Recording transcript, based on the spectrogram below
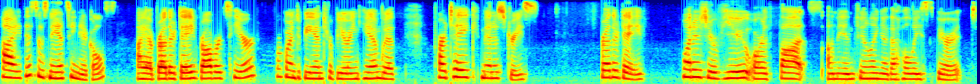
Hi, this is Nancy Nichols. I have Brother Dave Roberts here. We're going to be interviewing him with Partake Ministries. Brother Dave, what is your view or thoughts on the infilling of the Holy Spirit?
